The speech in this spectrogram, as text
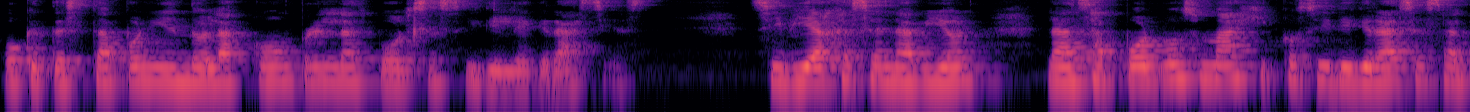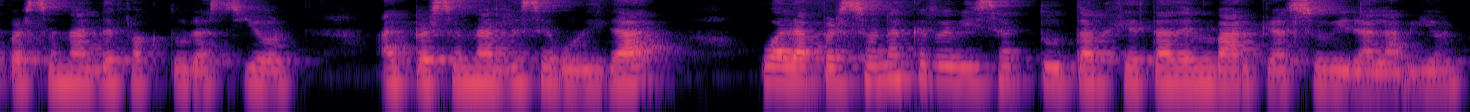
o que te está poniendo la compra en las bolsas y dile gracias. Si viajas en avión, lanza polvos mágicos y di gracias al personal de facturación, al personal de seguridad o a la persona que revisa tu tarjeta de embarque al subir al avión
